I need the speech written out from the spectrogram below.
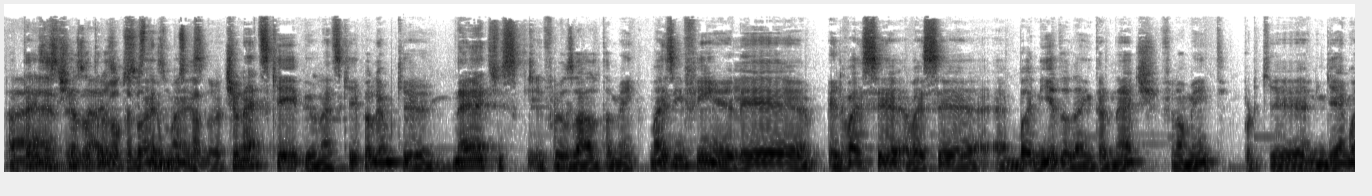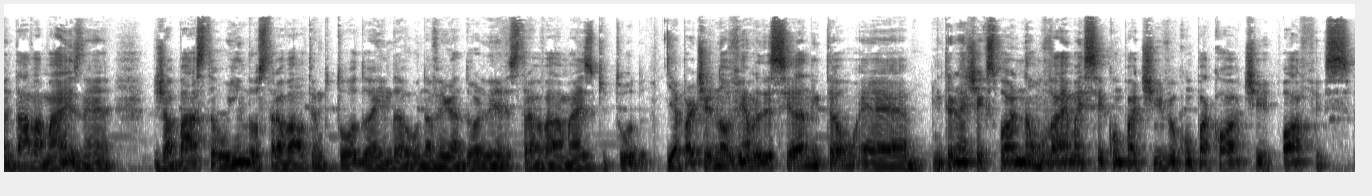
Até é, existiam as outras opções, um mas buscador. tinha o Netscape. O Netscape eu lembro que Netscape que foi usado também. Mas enfim, ele ele vai ser vai ser é, banido da internet finalmente porque ninguém aguentava mais, né? Já basta o Windows travar o tempo todo, ainda o navegador deles travar mais do que tudo. E a partir de novembro desse ano, então, é, Internet Explorer não vai mais ser compatível com o pacote Office.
